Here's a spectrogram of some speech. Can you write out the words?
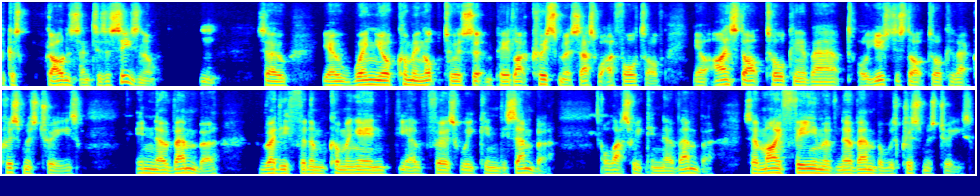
because garden centres are seasonal. Mm. So you know, when you're coming up to a certain period like Christmas, that's what I thought of. You know, I start talking about, or used to start talking about Christmas trees in November, ready for them coming in, you know, first week in December or last week in November. So my theme of November was Christmas trees.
